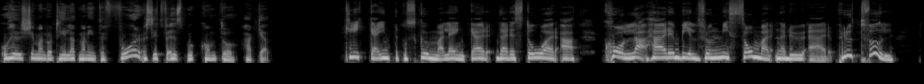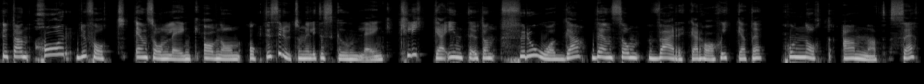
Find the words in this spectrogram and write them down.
Och hur ser man då till att man inte får sitt Facebook-konto hackat? Klicka inte på skumma länkar där det står att “Kolla, här är en bild från midsommar när du är pruttfull” Utan har du fått en sån länk av någon och det ser ut som en lite skum länk, klicka inte utan fråga den som verkar ha skickat det på något annat sätt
